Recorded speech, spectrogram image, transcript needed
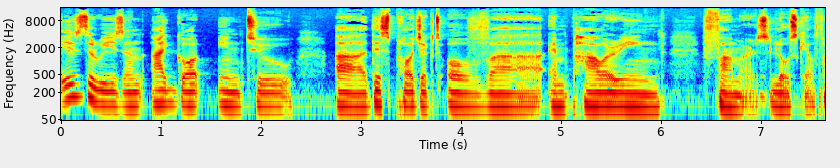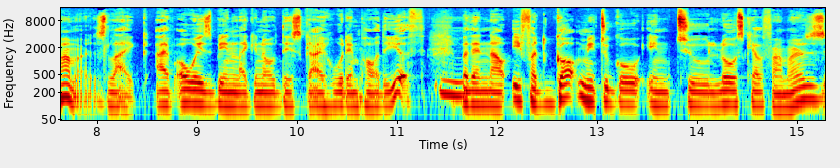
is the reason I got into uh, this project of uh, empowering farmers, low scale farmers. Like, I've always been like, you know, this guy who would empower the youth. But then now IFAD got me to go into low scale farmers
